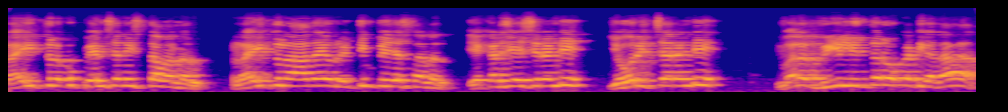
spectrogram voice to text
రైతులకు పెన్షన్ ఇస్తామన్నారు. రైతుల ఆదాయం రెట్టింపు చేస్తామన్నారు. ఎక్కడ చేసిరండి? ఎవరిచ్చారండి ఇవాళ వీళ్ళిద్దరు ఒకటి కదా?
